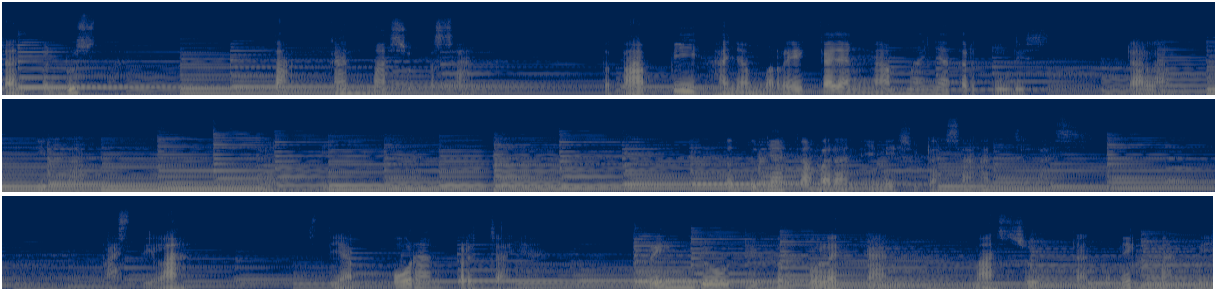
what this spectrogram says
dan pendusta takkan masuk ke sana, tetapi hanya mereka yang namanya tertulis dalam kitab Tentunya gambaran ini sudah sangat jelas. Pastilah setiap orang percaya rindu diperbolehkan masuk dan menikmati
